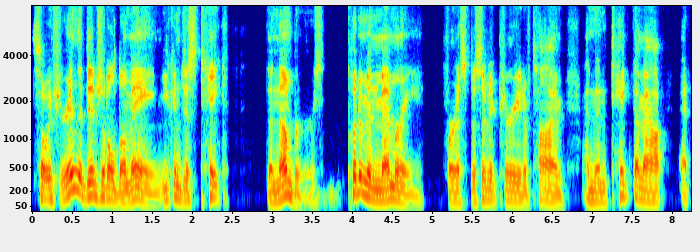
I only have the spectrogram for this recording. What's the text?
so if you're in the digital domain, you can just take the numbers, put them in memory for a specific period of time, and then take them out at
